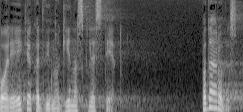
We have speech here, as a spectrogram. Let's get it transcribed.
ko reikia, kad vynogynas klestėtų. Padaro viską.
